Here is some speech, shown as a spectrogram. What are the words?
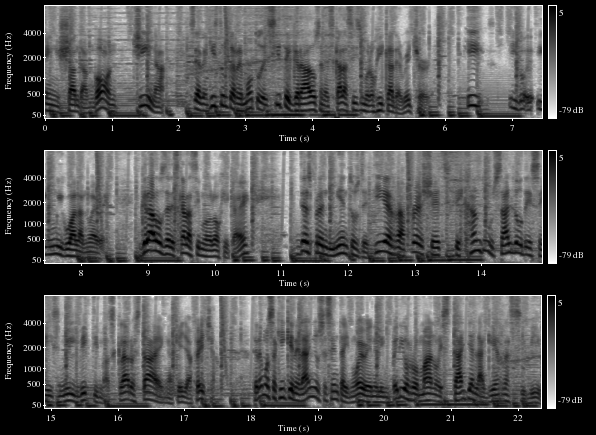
en Shandong, China, se registra un terremoto de 7 grados en la escala sismológica de Richard y, un igual a 9 grados de la escala sismológica, ¿eh? desprendimientos de tierra, freshets, dejando un saldo de 6.000 víctimas. Claro está, en aquella fecha. Tenemos aquí que en el año 69 en el Imperio Romano estalla la guerra civil.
